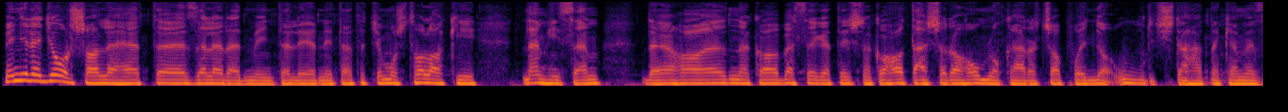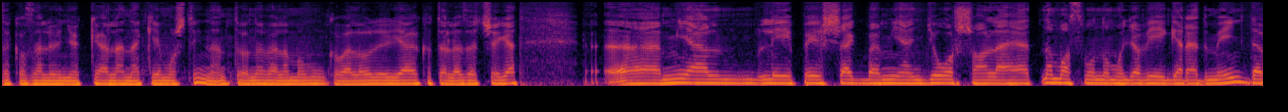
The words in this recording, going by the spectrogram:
Mennyire gyorsan lehet ezzel eredményt elérni? Tehát, hogyha most valaki, nem hiszem, de ha ennek a beszélgetésnek a hatására a homlokára csap, hogy na úristen, hát nekem ezek az előnyök kellenek, én most innentől növelem a munkavállalói elkötelezettséget. Milyen lépésekben, milyen gyorsan lehet, nem azt mondom, hogy a végeredmény, de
